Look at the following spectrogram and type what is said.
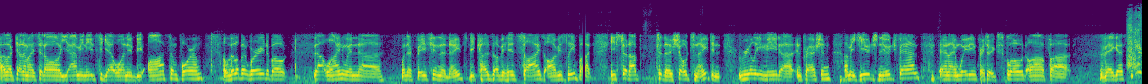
I looked at him. I said, "Oh, Yami needs to get one. It'd be awesome for him." A little bit worried about that line when. Uh, when they're facing the Knights because of his size, obviously. But he stood up to the show tonight and really made an impression. I'm a huge Nuge fan, and I'm waiting for it to explode off uh, Vegas. In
